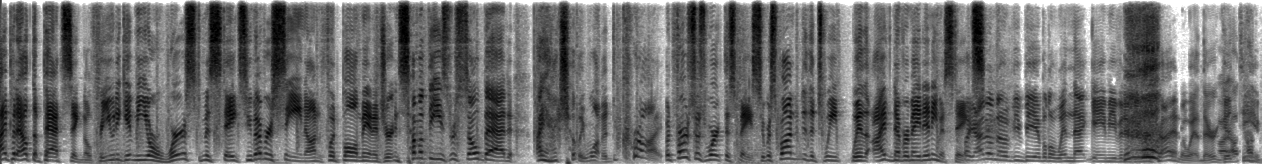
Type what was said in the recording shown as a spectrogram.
I put out the bat signal for you to give me your worst mistakes you've ever seen on Football Manager, and some of these were so bad, I actually wanted to cry. But first was Work the Space, who responded to the tweet with, I've never made any mistakes. Like, I don't know if you'd be able to win that game even if you were trying to win. They're a good team.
